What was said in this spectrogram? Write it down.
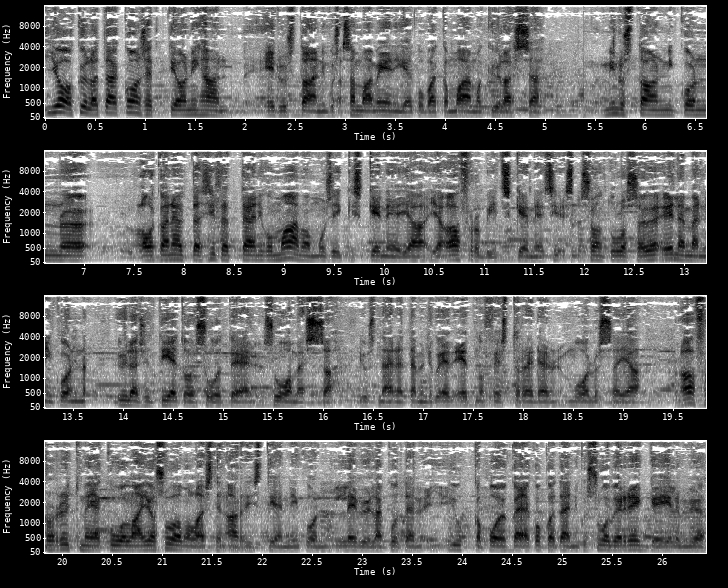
Joo, kyllä tämä konsepti on ihan edustaa niin kuin samaa meininkiä kuin vaikka maailmankylässä. Minusta on niin kuin, alkaa näyttää siltä, että tämä niin maailmanmusiikkiskene ja, ja afrobeat-skene, se on tulossa enemmän niin kuin yleisön tietoisuuteen Suomessa just näiden niin etnofestoreiden muodossa ja afrorytmejä kuullaan jo suomalaisten artistien niin kuin levyillä, kuten Jukka Poika ja koko tämä niin Suomi reggae-ilmiö,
